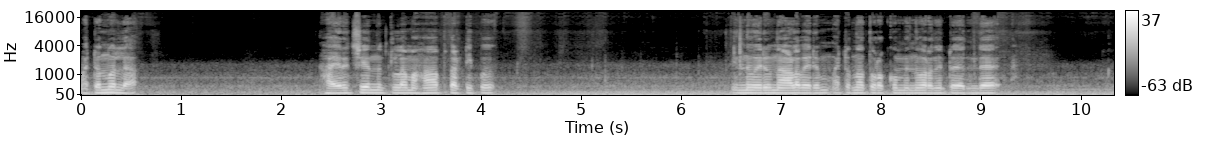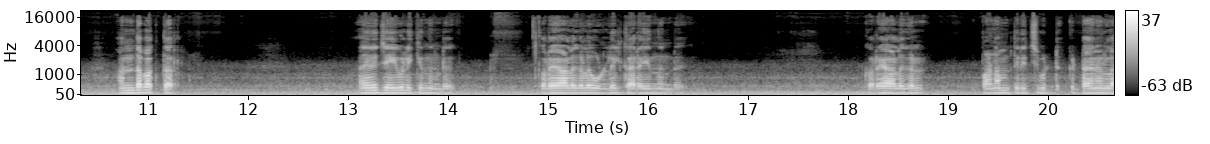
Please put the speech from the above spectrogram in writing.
മറ്റൊന്നുമല്ല ഹൈറച്ചി എന്നിട്ടുള്ള മഹാ തട്ടിപ്പ് ഇന്ന് വരും നാളെ വരും മറ്റന്നാൾ തുറക്കും എന്ന് പറഞ്ഞിട്ട് അതിന്റെ അന്ധഭക്തർ അതിനെ ജയ് വിളിക്കുന്നുണ്ട്. കുറേ ആളുകൾ ഉള്ളിൽ കരയുന്നുണ്ട്. കുറേ ആളുകൾ പണം തിരിച്ചു വിട്ട് കിട്ടാനുള്ള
